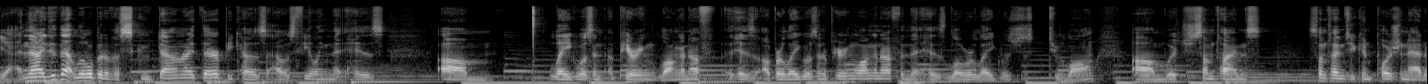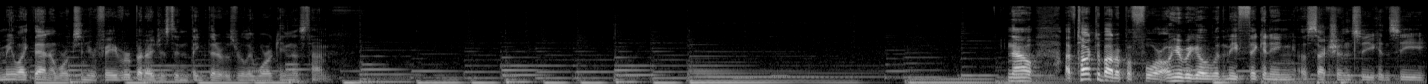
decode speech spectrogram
Yeah, and then I did that little bit of a scoot down right there because I was feeling that his um, leg wasn't appearing long enough. His upper leg wasn't appearing long enough, and that his lower leg was just too long, um, which sometimes Sometimes you can push anatomy like that and it works in your favor, but I just didn't think that it was really working this time. Now, I've talked about it before. Oh, here we go with me thickening a section so you can see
